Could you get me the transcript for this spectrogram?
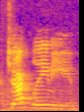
Jack Laney.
